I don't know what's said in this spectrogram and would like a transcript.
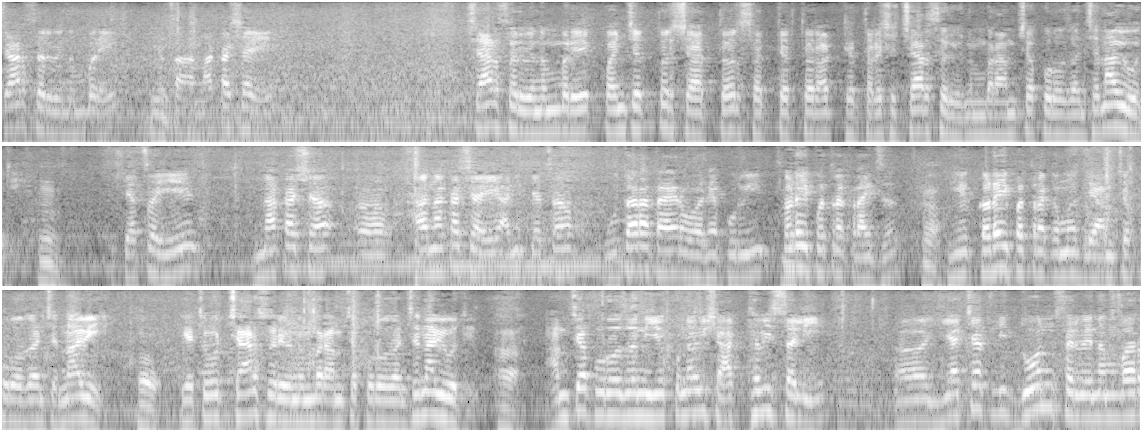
चार सर्वे नंबर आहे. याचा हा नकाशा आहे. चार सर्वे नंबर आहे पंच्याहत्तर शहात्तर सत्याहत्तर अठ्ठ्याहत्तर असे चार सर्वे नंबर आमच्या पूर्वजांच्या नावे होते. त्याचा हे नकाशा हा नकाशा आहे आणि त्याचा उतारा तयार होण्यापूर्वी कढई पत्रक. राहायचं. हे. कढई पत्रकामध्ये आमच्या पूर्वजांचे नावे. हो. याच्यावर चार सर्वे नंबर आमच्या पूर्वजांच्या नावे होते. आमच्या पूर्वजांनी एकोणावीसशे अठ्ठावीस साली याच्यातली दोन सर्वे नंबर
